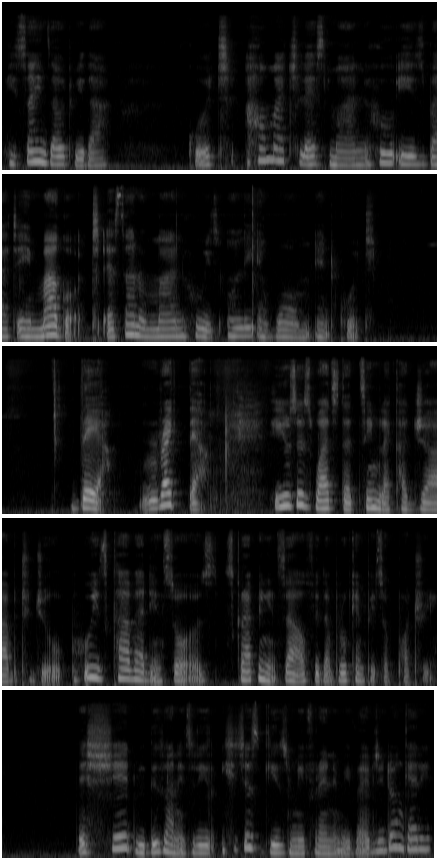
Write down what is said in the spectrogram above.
he signs out with a quote, How much less man who is but a maggot, a son of man who is only a worm, end quote. There, right there. He uses words that seem like a jab to Job, who is covered in sores, scraping himself with a broken piece of pottery. The shade with this one is real. He just gives me frenemy vibes. You don't get it?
